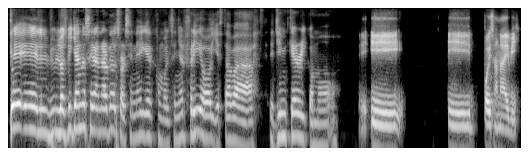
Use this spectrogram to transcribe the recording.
que los villanos eran Arnold Schwarzenegger como el señor frío y estaba Jim Carrey como... Y, y Poison Ivy.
